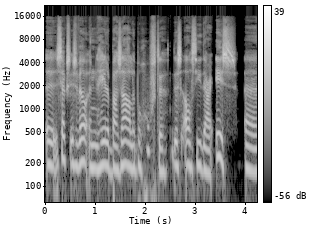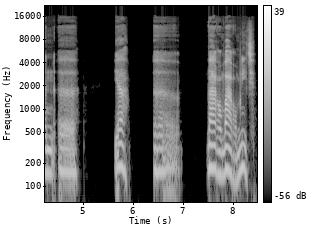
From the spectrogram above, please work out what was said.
uh, seks is wel een hele basale behoefte. Dus als die daar is, en ja, waarom, waarom niet?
